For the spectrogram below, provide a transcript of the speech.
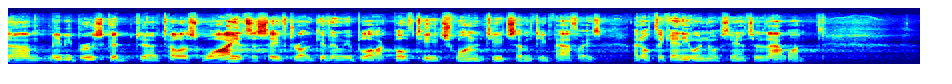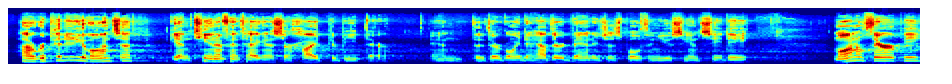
um, maybe Bruce could uh, tell us why it's a safe drug, given we block both Th1 and Th17 pathways. I don't think anyone knows the answer to that one. Uh, rapidity of onset, again, TNF antagonists are hard to beat there, and they're going to have their advantages both in UC and CD. Monotherapy,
